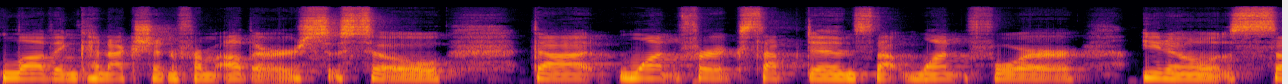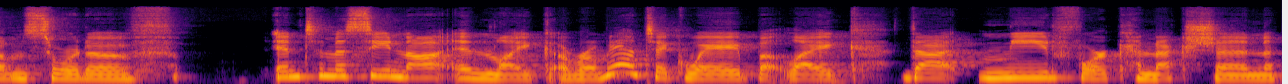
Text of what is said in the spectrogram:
love and connection from others. So that want for acceptance, that want for, you know, some sort of intimacy, not in like a romantic way, but like that need for connection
